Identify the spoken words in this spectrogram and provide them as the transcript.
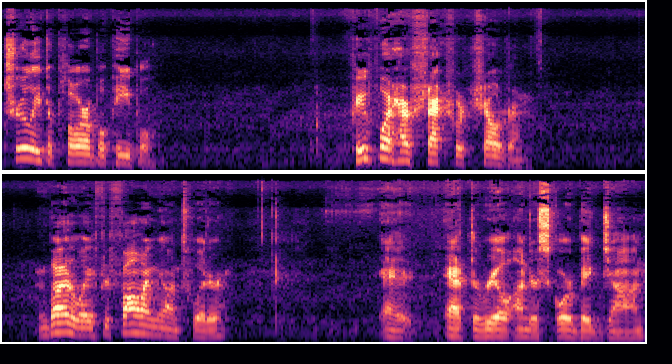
truly deplorable people. People that have sex with children. And by the way, if you're following me on Twitter at, at the real underscore Big John,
